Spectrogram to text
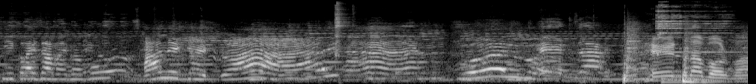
কি? কয় জামাই বাবু? শালিকে কয়? হ্যাঁ হেড দা বর্মা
